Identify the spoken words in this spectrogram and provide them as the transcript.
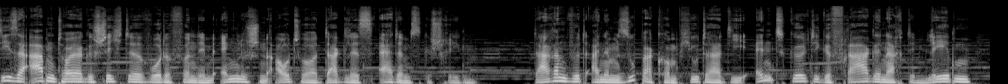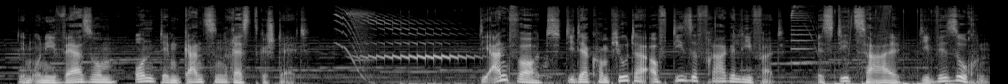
Diese Abenteuergeschichte wurde von dem englischen Autor Douglas Adams geschrieben. Darin wird einem Supercomputer die endgültige Frage nach dem Leben, dem Universum und dem ganzen Rest gestellt. Die Antwort, die der Computer auf diese Frage liefert, ist die Zahl, die wir suchen.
